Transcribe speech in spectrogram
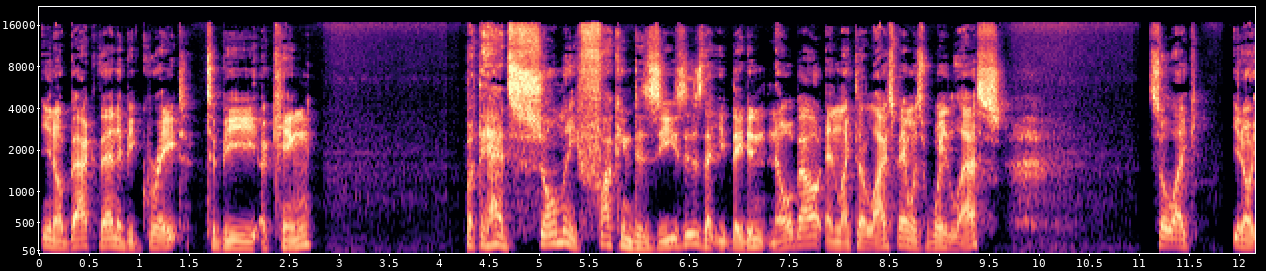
you know, back then it'd be great to be a king, but they had so many fucking diseases that you, they didn't know about, and like their lifespan was way less. So, like, you know,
